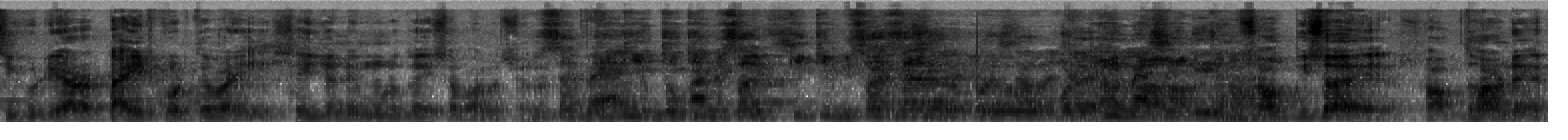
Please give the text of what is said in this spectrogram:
সিকিউরিটি আরও টাইট করতে পারি সেই জন্যই মূলত এইসব আলোচনা। ব্যাংক দোকান কি কি বিষয় স্যার উপরে আলোচনা। সব বিষয়ে সব ধরনের।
